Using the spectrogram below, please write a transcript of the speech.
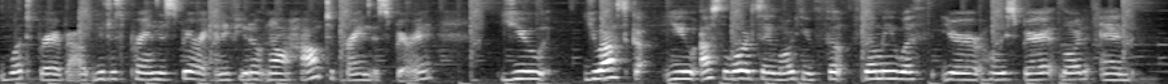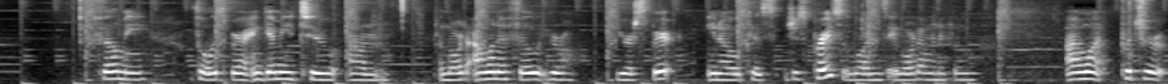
what to pray about, you just pray in the Spirit. And if you don't know how to pray in the Spirit, you you ask you ask the Lord, say, Lord, you fill, fill me with your Holy Spirit, Lord, and fill me with Holy Spirit and give me to um and Lord, I want to fill your your spirit, you know, cuz just pray to the Lord and say, Lord, I want to fill I want put your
